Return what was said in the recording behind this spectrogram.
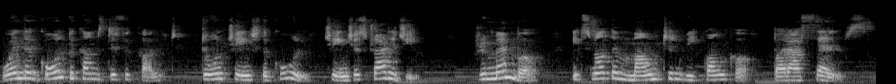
When the goal becomes difficult, don't change the goal, change your strategy. Remember, it's not the mountain we conquer, but ourselves.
